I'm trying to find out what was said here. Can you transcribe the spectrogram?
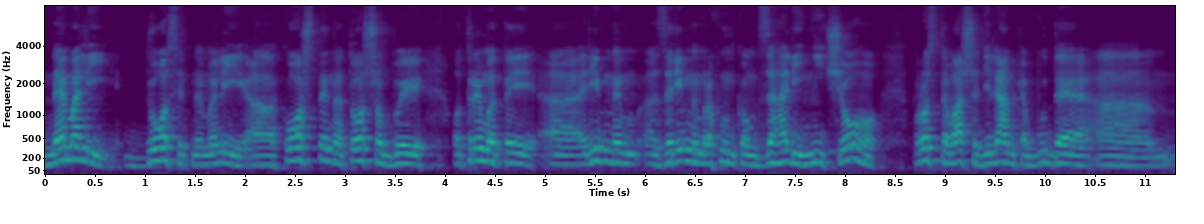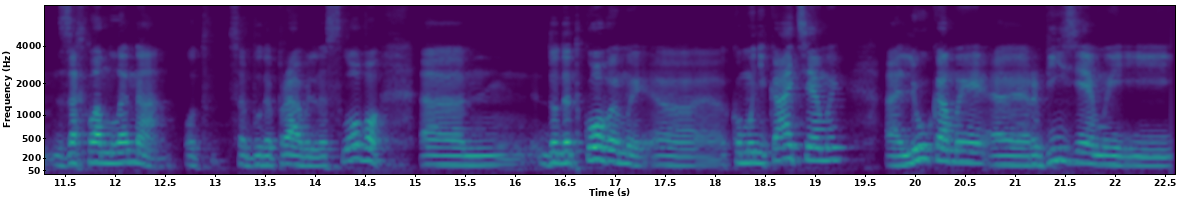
немалі, досить немалі е, кошти на те, щоб отримати е, рівним, за рівним рахунком взагалі нічого, просто ваша ділянка буде захламлена. От це буде правильне слово, е, додатковими комунікаціями люками, е, ревізіями і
